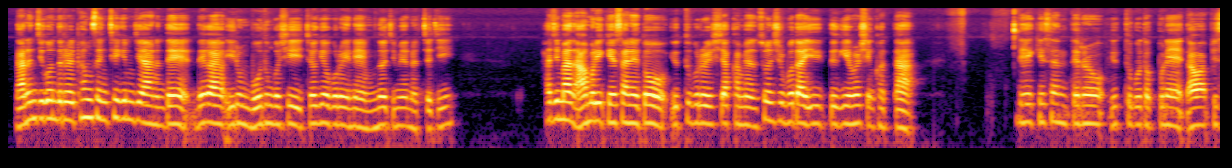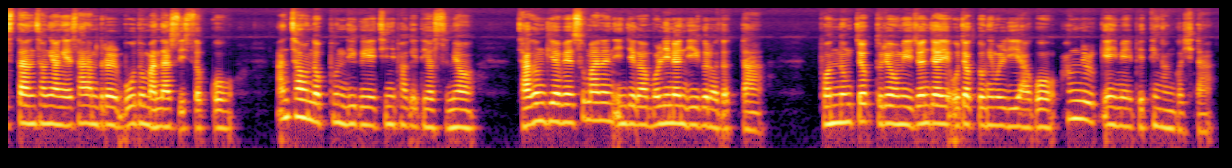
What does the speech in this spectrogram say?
나는 직원들을 평생 책임져야 하는데 내가 이룬 모든 것이 저격으로 인해 무너지면 어쩌지? 하지만 아무리 계산해도 유튜브를 시작하면 손실보다 이득이 훨씬 컸다. 내 계산대로 유튜브 덕분에 나와 비슷한 성향의 사람들을 모두 만날 수 있었고 한 차원 높은 리그에 진입하게 되었으며 작은 기업에 수많은 인재가 몰리는 이익을 얻었다. 본능적 두려움이 유전자의 오작동임을 이해하고 확률 게임에 베팅한 것이다.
